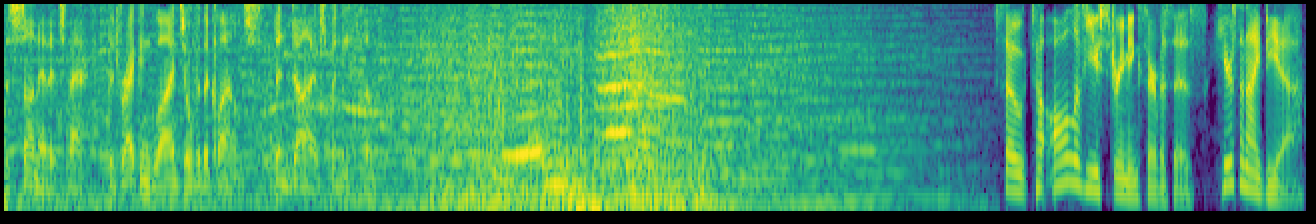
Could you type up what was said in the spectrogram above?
The sun at its back, the dragon glides over the clouds, then dives beneath them. So, to all of you streaming services, here's an idea.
